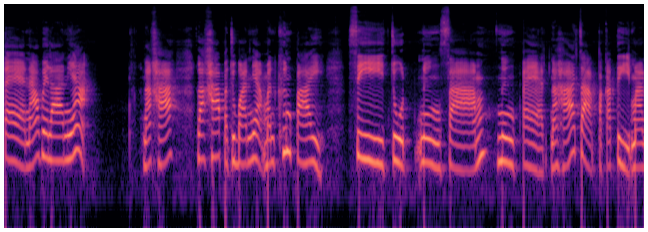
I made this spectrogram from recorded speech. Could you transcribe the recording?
แต่นะเวลาเนี้ยนะคะ ราคาปัจจุบันเนี่ยมันขึ้นไป 4.1318 นะคะ จากปกติมัน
